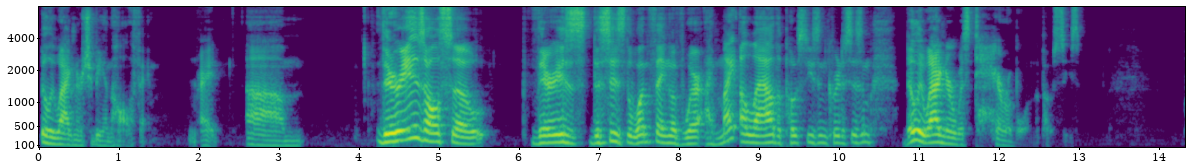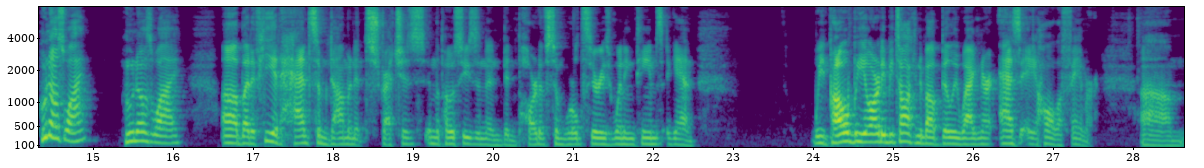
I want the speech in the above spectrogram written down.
Billy Wagner should be in the Hall of Fame, right? Um, there is also there is this is the one thing of where I might allow the postseason criticism. Billy Wagner was terrible in the postseason. Who knows why? Who knows why? Uh, but if he had had some dominant stretches in the postseason and been part of some World Series winning teams, again, we'd probably already be talking about Billy Wagner as a Hall of Famer. Um,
